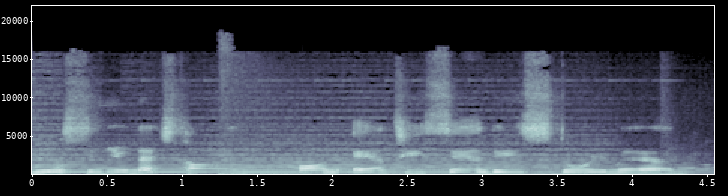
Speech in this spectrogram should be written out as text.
We'll see you next time on Auntie Sandy's Storyland.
